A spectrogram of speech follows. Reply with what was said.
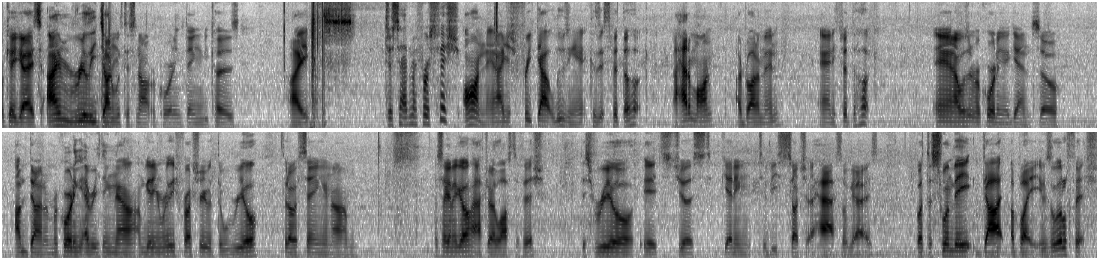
Okay, guys, I'm really done with this not recording thing because I just had my first fish on and I just freaked out losing it because it spit the hook. I had him on, I brought him in, and he spit the hook. And I wasn't recording again, so I'm done. I'm recording everything now. I'm getting really frustrated with the reel. That's what I was saying in, um, a second ago after I lost the fish. This reel, it's just getting to be such a hassle, guys. But the swim bait got a bite. It was a little fish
